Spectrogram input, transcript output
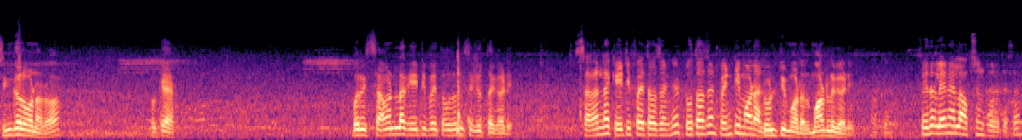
ಸಿಂಗಲ್ ಓನರು ಓಕೆ ಬರೀ seven lakh eighty five thousand ಸಿಗುತ್ತೆ ಗಾಡಿ. ಸೆವೆನ್ ಲ್ಯಾಕ್ ಏಯ್ಟಿ ಫೈವ್ ತೌಸಂಡ್ಗೆ two thousand twenty model twenty model model ಗಾಡಿ. ಓಕೆ ಸೊ ಇದರಲ್ಲಿ ಏನೆಲ್ಲ ಆಪ್ಷನ್ಸ್ ಬರುತ್ತೆ ಸರ್?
